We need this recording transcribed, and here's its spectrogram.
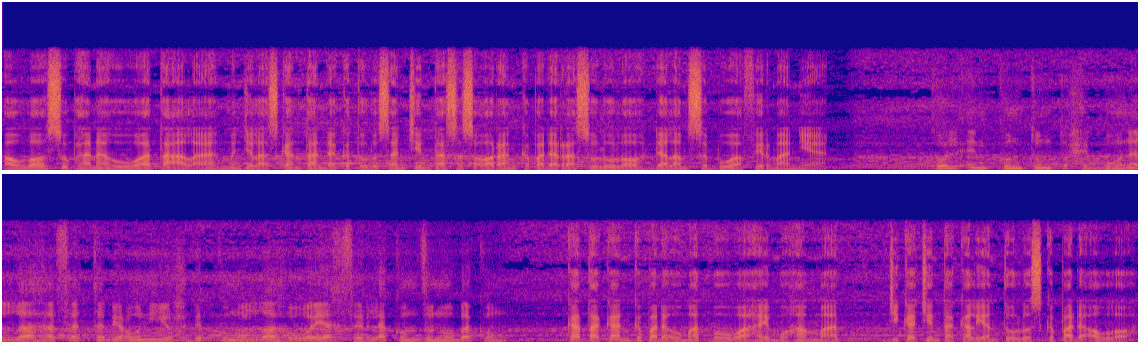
Allah subhanahu wa ta'ala menjelaskan tanda ketulusan cinta seseorang kepada Rasulullah dalam sebuah firmannya. Qul in kuntum tuhibbuna fattabi'uni yuhbibkumullahu wa yaghfir lakum dhunubakum. Katakan kepada umatmu wahai Muhammad, jika cinta kalian tulus kepada Allah,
